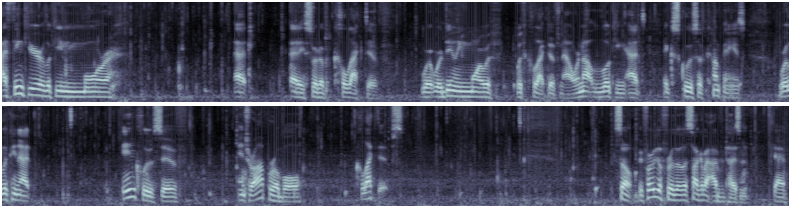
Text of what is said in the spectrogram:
i think you're looking more at at a sort of collective. We're, we're dealing more with with collectives now. We're not looking at exclusive companies. We're looking at inclusive interoperable collectives so before we go further let's talk about advertisement okay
